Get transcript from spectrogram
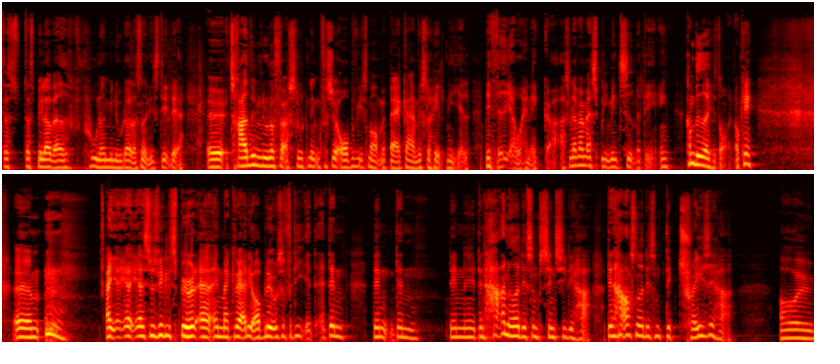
der, der spiller hvad, 100 minutter eller sådan noget i stil der, øh, 30 minutter før slutningen forsøger at overbevise mig om, at bad guyen vil slå helten ihjel. Det ved jeg jo, han ikke gør. Altså lad være med at spille min tid med det. Ikke? Kom videre i historien, okay? Øh, ej, jeg, jeg, jeg synes virkelig, Spirit er en mærkværdig oplevelse, fordi at, at den, den, den, den, øh, den har noget af det, som Sin City har. Den har også noget af det, som Dick Tracy har. Og øh,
